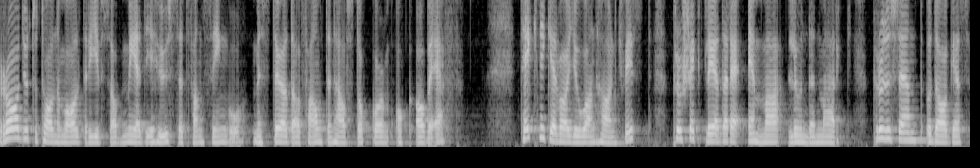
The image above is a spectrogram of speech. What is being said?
Radio Total Normal drivs av mediehuset Fanzingo med stöd av Fountain House Stockholm och ABF. Tekniker var Johan Hörnqvist, projektledare Emma Lundenmark, producent och dagens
